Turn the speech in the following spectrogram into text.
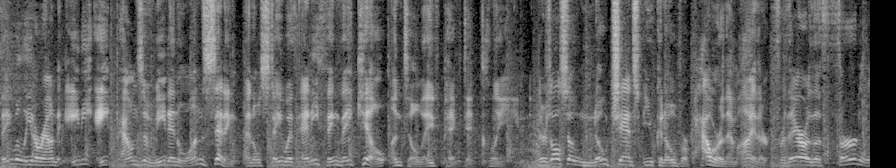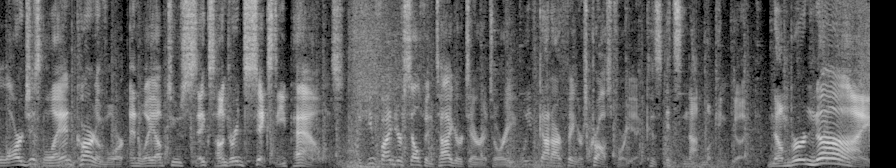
they will eat around 88 pounds of meat in one sitting and will stay with anything they kill until they've picked it clean. There's also no chance you can overpower them either, for they are the third largest land carnivore and weigh up to 660 pounds. If you find yourself in tiger territory, we've got our fingers crossed for you, because it's not looking good. Number 9.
